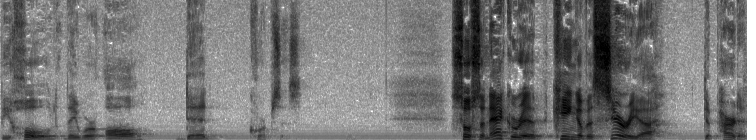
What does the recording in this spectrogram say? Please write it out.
behold, they were all dead corpses. So Sennacherib, king of Assyria, departed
